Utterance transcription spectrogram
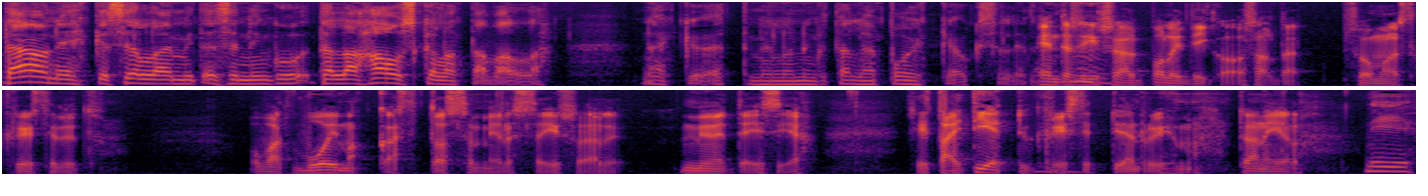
tämä on ehkä sellainen, miten se niin kuin, tällä hauskalla tavalla näkyy, että meillä on niin kuin tällainen poikkeuksellinen. Entäs Israel-politiikan osalta suomalaiset kristityt ovat voimakkaasti tuossa mielessä Israel myönteisiä, siis, tai tietty kristittyjen ryhmä, Daniel? Niin,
